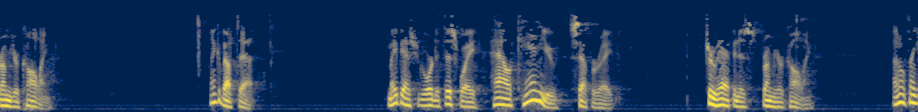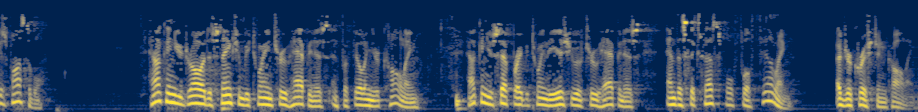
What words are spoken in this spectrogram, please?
from your calling? Think about that. Maybe I should word it this way How can you separate true happiness from your calling? I don't think it's possible. How can you draw a distinction between true happiness and fulfilling your calling? How can you separate between the issue of true happiness and the successful fulfilling of your Christian calling?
